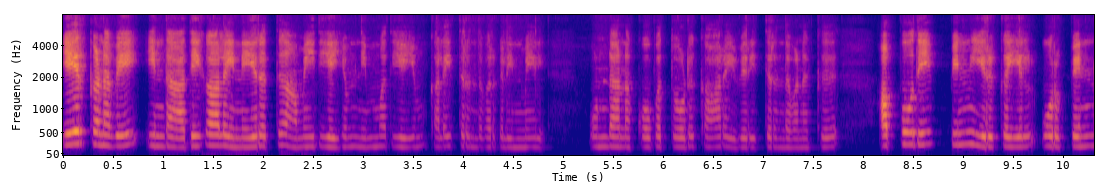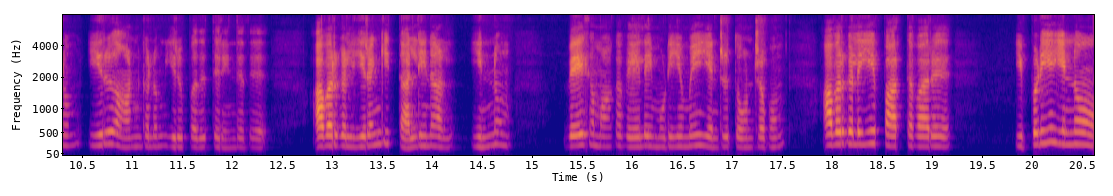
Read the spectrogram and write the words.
ஏற்கனவே இந்த அதிகாலை நேரத்து அமைதியையும் நிம்மதியையும் கலைத்திருந்தவர்களின் மேல் உண்டான கோபத்தோடு காரை வெறித்திருந்தவனுக்கு அப்போதே பின் இருக்கையில் ஒரு பெண்ணும் இரு ஆண்களும் இருப்பது தெரிந்தது. அவர்கள் இறங்கி தள்ளினால் இன்னும் வேகமாக வேலை முடியுமே என்று தோன்றவும் அவர்களையே பார்த்தவாறு இப்படியே இன்னும்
